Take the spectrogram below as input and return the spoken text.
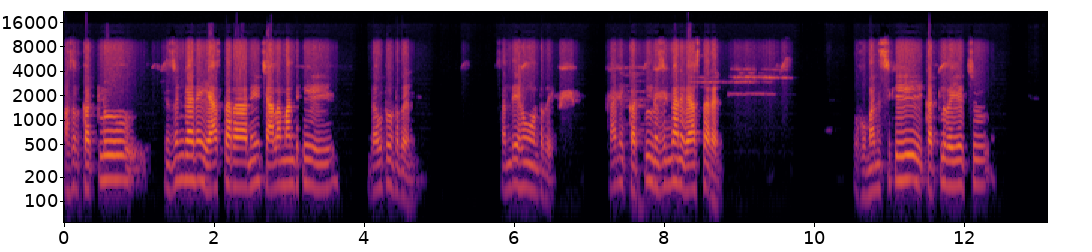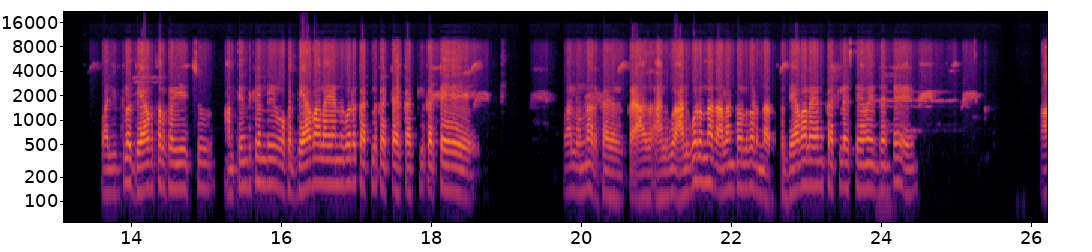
అసలు కట్లు నిజంగానే వేస్తారా అని చాలా మందికి డౌట్ ఉంటుందండి. సందేహం ఉంటుంది. కానీ కట్లు నిజంగానే వేస్తారండి. ఒక మనిషికి కట్లు వేయచ్చు వాళ్ళ ఇంట్లో దేవతలకు వేయచ్చు. అంతెందుకండి? ఒక దేవాలయాన్ని కూడా కట్లు కట్టే కట్లు కట్టే వాళ్ళు ఉన్నారు వాళ్ళు వాళ్ళు కూడా ఉన్నారు. అలాంటి వాళ్ళు కూడా ఉన్నారు. దేవాలయాన్ని కట్టలేస్తే ఏమైందంటే ఆ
